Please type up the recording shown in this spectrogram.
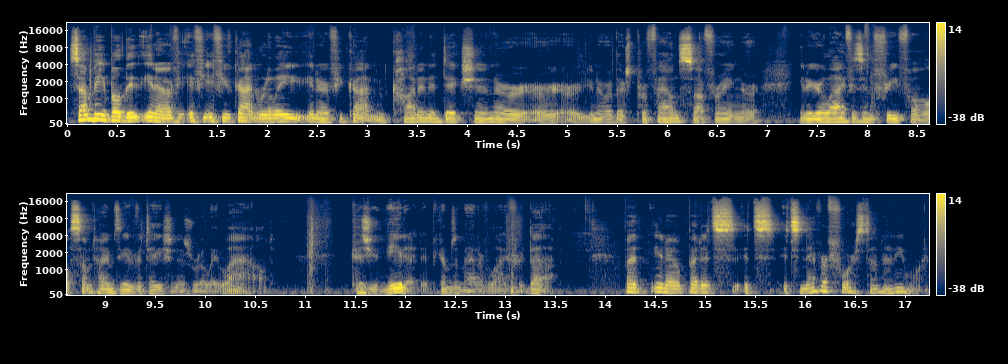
some people that you know if, if, if you've gotten really you know if you've gotten caught in addiction or, or, or you know or there's profound suffering or you know your life is in free fall sometimes the invitation is really loud because you need it. It becomes a matter of life or death. But you know but it's it's it's never forced on anyone.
